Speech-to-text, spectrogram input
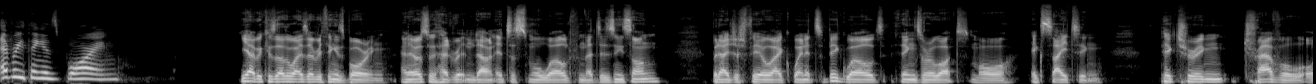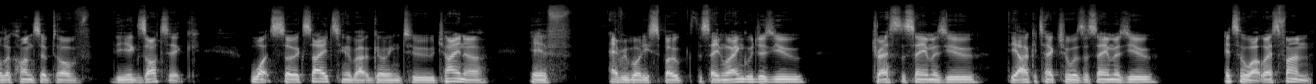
everything is boring. Yeah, because otherwise everything is boring. And I also had written down It's a Small World from that Disney song. But I just feel like when it's a big world, things are a lot more exciting. Picturing travel or the concept of the exotic, what's so exciting about going to China if everybody spoke the same language as you, dressed the same as you, the architecture was the same as you? It's a lot less fun.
